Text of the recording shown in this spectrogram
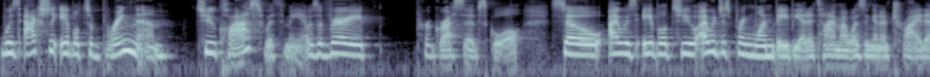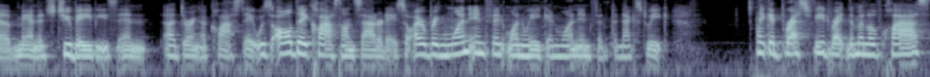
was actually able to bring them to class with me. It was a very progressive school. So I was able to, I would just bring one baby at a time. I wasn't going to try to manage two babies in uh, during a class day. It was all day class on Saturday. So I would bring one infant one week and one infant the next week. I could breastfeed right in the middle of class.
